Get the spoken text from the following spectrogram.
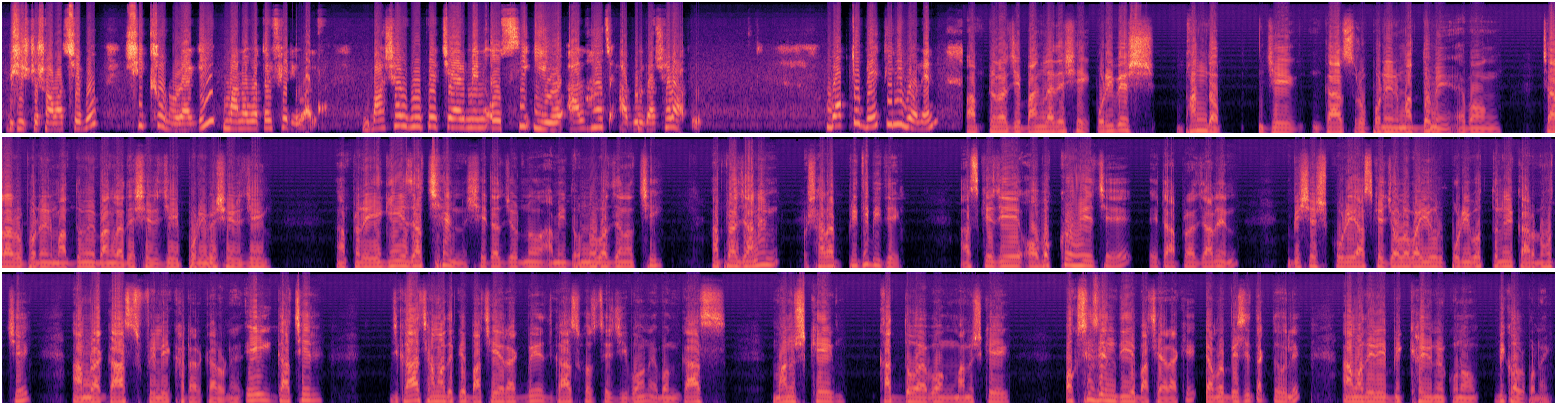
বিশিষ্ট সমাজসেবক, শিক্ষা অনুরাগী, মানবতার ফেরিওয়ালা, বাসার গ্রুপের চেয়ারম্যান ও সিইও আলহাজ আবুল বাসার আবু। বক্তব্যে তিনি বলেন, আপনারা যে বাংলাদেশে পরিবেশ বান্ধব যে গাছ রোপণের মাধ্যমে এবং চারা রোপণের মাধ্যমে বাংলাদেশের যে পরিবেশের যে আপনারা এগিয়ে যাচ্ছেন, সেটার জন্য আমি ধন্যবাদ জানাচ্ছি। আপনারা জানেন, সারা পৃথিবীতে আজকে যে অবক্ষয় হয়েছে, এটা আপনারা জানেন। বিশেষ করে আজকে জলবায়ুর পরিবর্তনের কারণ হচ্ছে, আমরা গাছ ফেলে খাটার কারণে। এই গাছের গাছ আমাদেরকে বাঁচিয়ে রাখবে, গাছ হচ্ছে জীবন এবং গাছ মানুষকে খাদ্য এবং মানুষকে অক্সিজেন দিয়ে বাঁচিয়ে রাখে। আমরা বেঁচে থাকতে হলে আমাদের এই বৃক্ষায়নের কোনো বিকল্প নাই।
